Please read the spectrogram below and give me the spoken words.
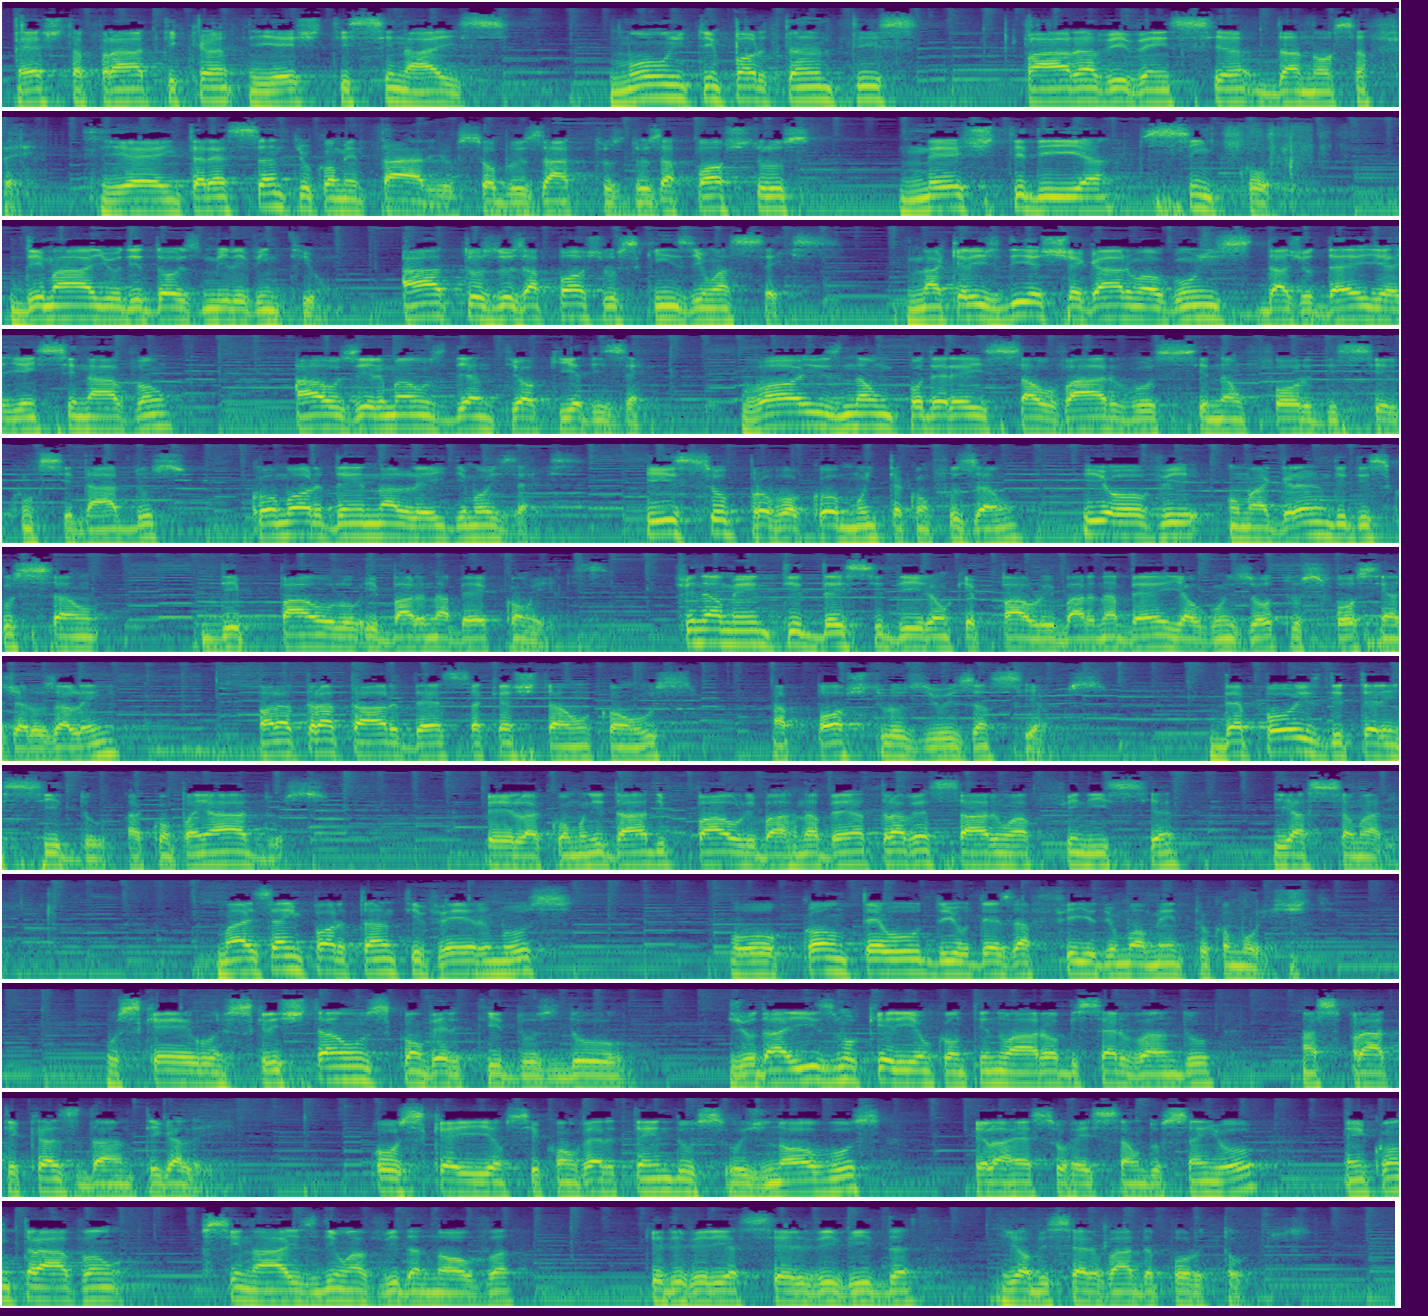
esta prática e estes sinais muito importantes para a vivência da nossa fé. E é interessante o comentário sobre os Atos dos Apóstolos neste dia 5 de maio de 2021. Atos dos Apóstolos 15, 1 a 6. Naqueles dias chegaram alguns da Judéia e ensinavam aos irmãos de Antioquia, dizendo: Vós não podereis salvar-vos se não fordes circuncidados, como ordena a lei de Moisés. Isso provocou muita confusão e houve uma grande discussão de Paulo e Barnabé com eles. Finalmente decidiram que Paulo e Barnabé e alguns outros fossem a Jerusalém para tratar dessa questão com os apóstolos e os anciãos. Depois de terem sido acompanhados pela comunidade, Paulo e Barnabé atravessaram a Fenícia e a Samaria. Mas é importante vermos o conteúdo e o desafio de um momento como este os que os cristãos convertidos do judaísmo queriam continuar observando as práticas da antiga lei. Os que iam se convertendo, os novos, pela ressurreição do Senhor, encontravam sinais de uma vida nova que deveria ser vivida e observada por todos.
